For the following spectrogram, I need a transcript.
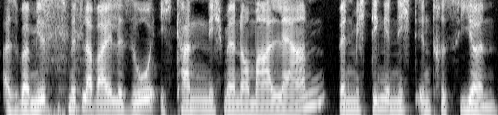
Also bei mir ist es mittlerweile so, ich kann nicht mehr normal lernen, wenn mich Dinge nicht interessieren.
